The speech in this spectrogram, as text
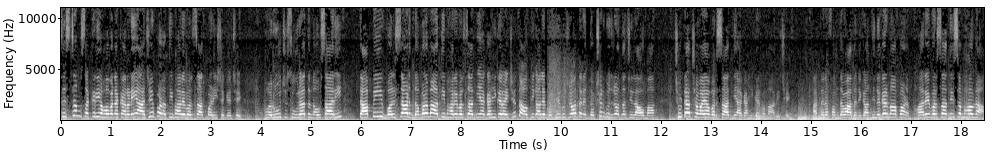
સિસ્ટમ સક્રિય હોવાના કારણે આજે પણ અતિભારે વરસાદ પડી શકે છે. ભરૂચ, સુરત, નવસારી તાપી, વલસાડ, દમણમાં અતિભારે વરસાદની આગાહી કરાઈ છે. તો આવતીકાલે મધ્ય ગુજરાત અને દક્ષિણ ગુજરાતના જિલ્લાઓમાં છૂટાછવાયા વરસાદની આગાહી કરવામાં આવી છે. આ તરફ અમદાવાદ અને ગાંધીનગરમાં પણ ભારે વરસાદની સંભાવના.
